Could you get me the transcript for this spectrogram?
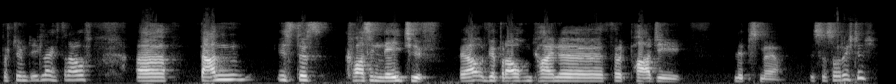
bestimmt eh gleich drauf, äh, dann ist das quasi native. Ja, und wir brauchen keine Third-Party-Lips mehr. Ist das so richtig?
